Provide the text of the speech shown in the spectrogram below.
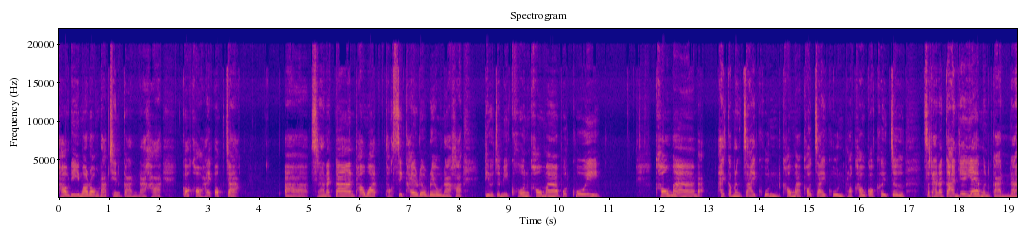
ข่าวดีมารองรับเช่นกันนะคะ ก็ขอให้ออกจากาสถานการณ์ภาวะท็อกซิกให้เร็วๆนะคะ เดี๋ยวจะมีคนเข้ามาพูดคุย เข้ามาแบบให้กำลังใจคุณ เข้ามาเข้าใจคุณ เพราะเขาก็เคยเจอสถานการณ์แย่ๆเหมือนกันนะ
